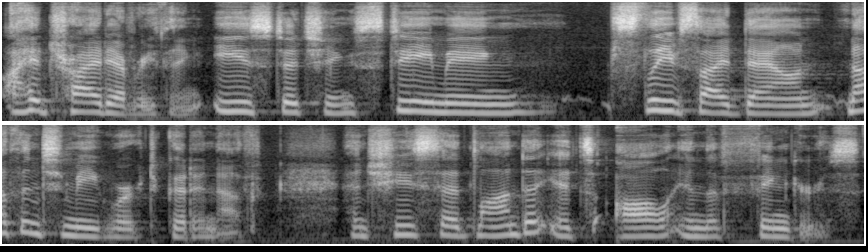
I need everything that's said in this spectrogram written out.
I had tried everything, ease-stitching, steaming, sleeve side down, nothing to me worked good enough. And she said, Londa, it's all in the fingers.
